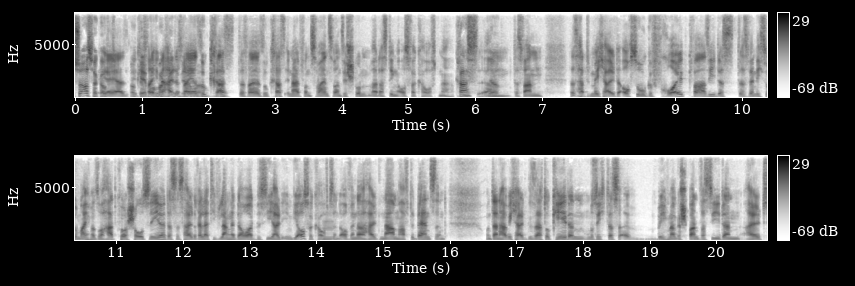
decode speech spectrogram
Schon ausverkauft? Ja, ja, okay, das war, innerhalb, das war ja so krass, das war ja so krass, innerhalb von 22 Stunden war das Ding ausverkauft, ne? Krass, Und, ähm, das waren, das hat mich halt auch so gefreut quasi, dass, dass wenn ich so manchmal so Hardcore-Shows sehe, dass es halt relativ lange dauert, bis sie halt irgendwie ausverkauft Mhm. sind, auch wenn da halt namhafte Bands sind. Und dann habe ich halt gesagt, okay, dann muss ich das, äh, bin ich mal gespannt, was sie dann halt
